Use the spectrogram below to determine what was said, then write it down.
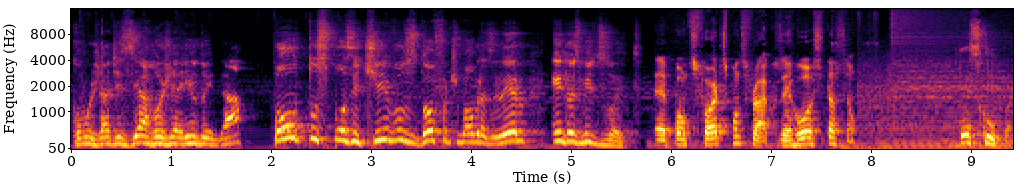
Como já dizia Rogerinho do Engá, pontos positivos do futebol brasileiro em 2018. É, pontos fortes, pontos fracos. Errou a citação. Desculpa.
